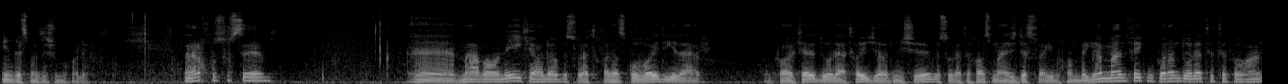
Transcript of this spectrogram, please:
این قسمتش مخالف بود. در خصوص موانعی که حالا به صورت خاص از قوای دیگه در کارکرد دولت ها ایجاد میشه به صورت خاص مجلس رو اگه بخوام بگم من فکر می‌کنم دولت اتفاقا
